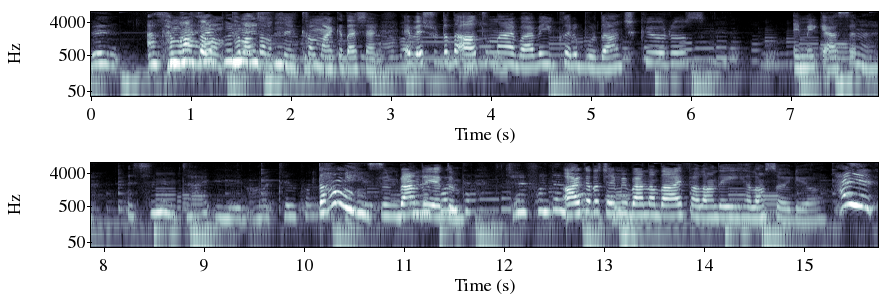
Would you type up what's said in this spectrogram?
ben aslında Tamam hep tamam bunun tamam tamam. Tamam arkadaşlar. Evet şurada da altınlar var ve yukarı buradan çıkıyoruz. Emir gelsene. Senin daha iyiyim ama telefonda... Daha mı iyisin? Ben de yedim. Telefonda- Telefondan Arkadaş Emir benden daha iyi falan değil yalan söylüyor. Hayır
